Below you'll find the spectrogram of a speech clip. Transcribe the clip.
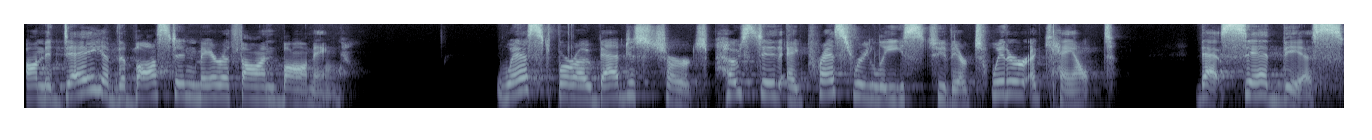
On the day of the Boston Marathon bombing, Westboro Baptist Church posted a press release to their Twitter account that said this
